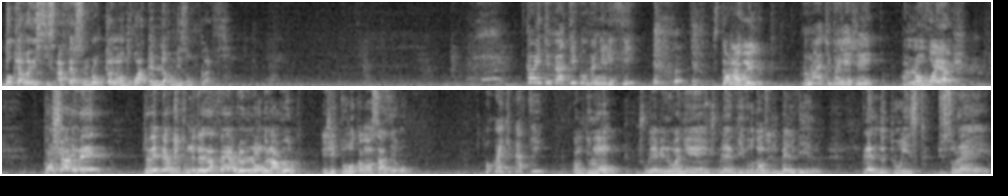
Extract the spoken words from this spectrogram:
D'aucuns réussissent à faire semblant qu'un endroit est leur maison pour la vie. Quand es-tu parti pour venir ici? C'était en avril, Comment as-tu voyagé? Un long voyage. Quand je suis arrivé, j'avais perdu toutes mes affaires le long de la route et j'ai tout recommencé à zéro. Pourquoi es-tu parti? Comme tout le monde, je voulais m'éloigner, je voulais vivre dans une belle ville, pleine de touristes, du soleil,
